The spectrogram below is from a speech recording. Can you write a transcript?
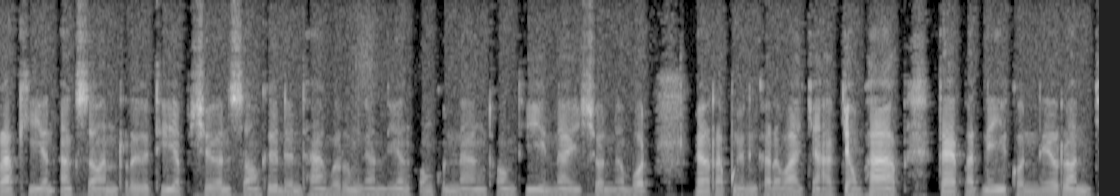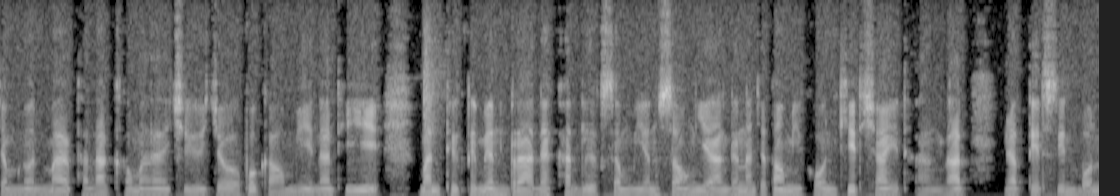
รับเขียนอักษรหรือเทียบเชิญสองคือเดินทางไปร่วมงานเลี้ยงของขุนนางท้องที่ในชนบท และรับเงินคารวะจากเจ้าภาพ แต่ปัจจุบันคนเล่ร่อนจำนวนมากทะลักเข้ามาในฉือโจ พวกเขามีหน้าที่ บันทึกทะเบียนราษฎรและคัดเลือกเสมียนสองอย่าง ดังนั้นจะต้องมีคนคิดใช้ทางลัดงับติดสินบน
